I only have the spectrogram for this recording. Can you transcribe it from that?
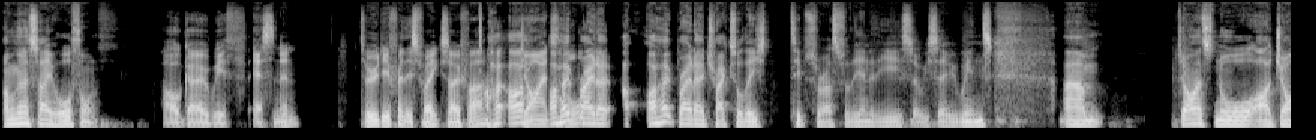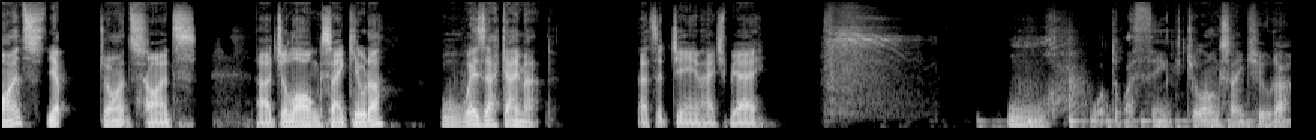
I'm going to say Hawthorn. I'll go with Essendon. Two different this week so far. I, I, Giants. I hope Brado. I hope Brado tracks all these tips for us for the end of the year, so we see who wins. Um, Giants nor are uh, Giants. Yep, Giants. Giants. Uh, Geelong, St Kilda. Ooh, where's that game at? That's at GMHBA. Ooh, what do I think? Geelong, St Kilda.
